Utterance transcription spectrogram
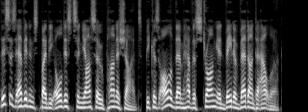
This is evidenced by the oldest Sannyasa Upanishads, because all of them have a strong Advaita Vedanta outlook.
